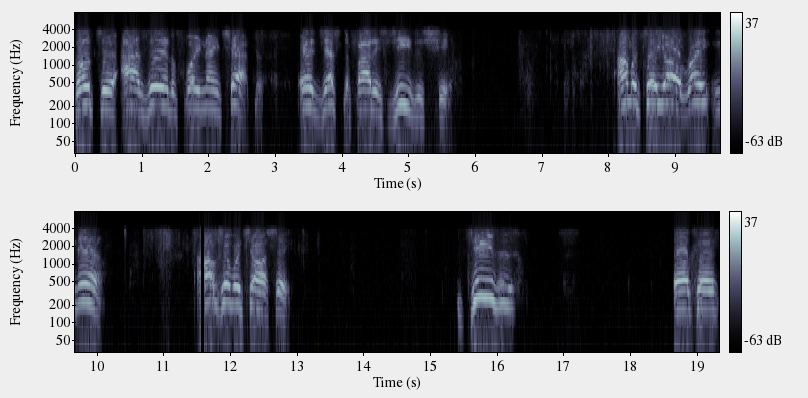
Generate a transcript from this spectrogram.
go to Isaiah the 49th chapter and justify this Jesus shit. I'm gonna tell y'all right now. I don't care what y'all say. Jesus, okay,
